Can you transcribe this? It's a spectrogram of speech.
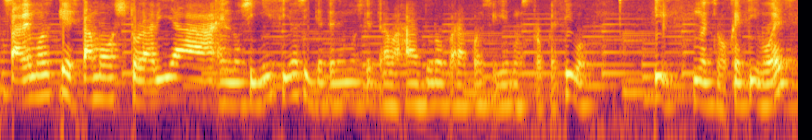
sabemos que estamos todavía en los inicios y que tenemos que trabajar duro para conseguir nuestro objetivo. Y nuestro objetivo es,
